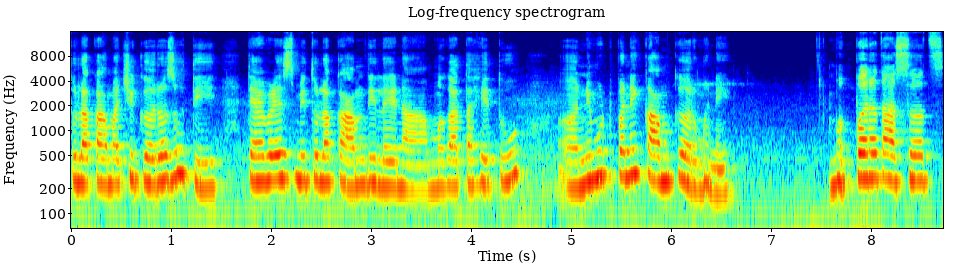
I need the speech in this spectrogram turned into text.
तुला कामाची गरज होती त्यावेळेस मी तुला काम दिलं ना मग आता हे तू निमूटपणे काम कर म्हणे. मग परत असंच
